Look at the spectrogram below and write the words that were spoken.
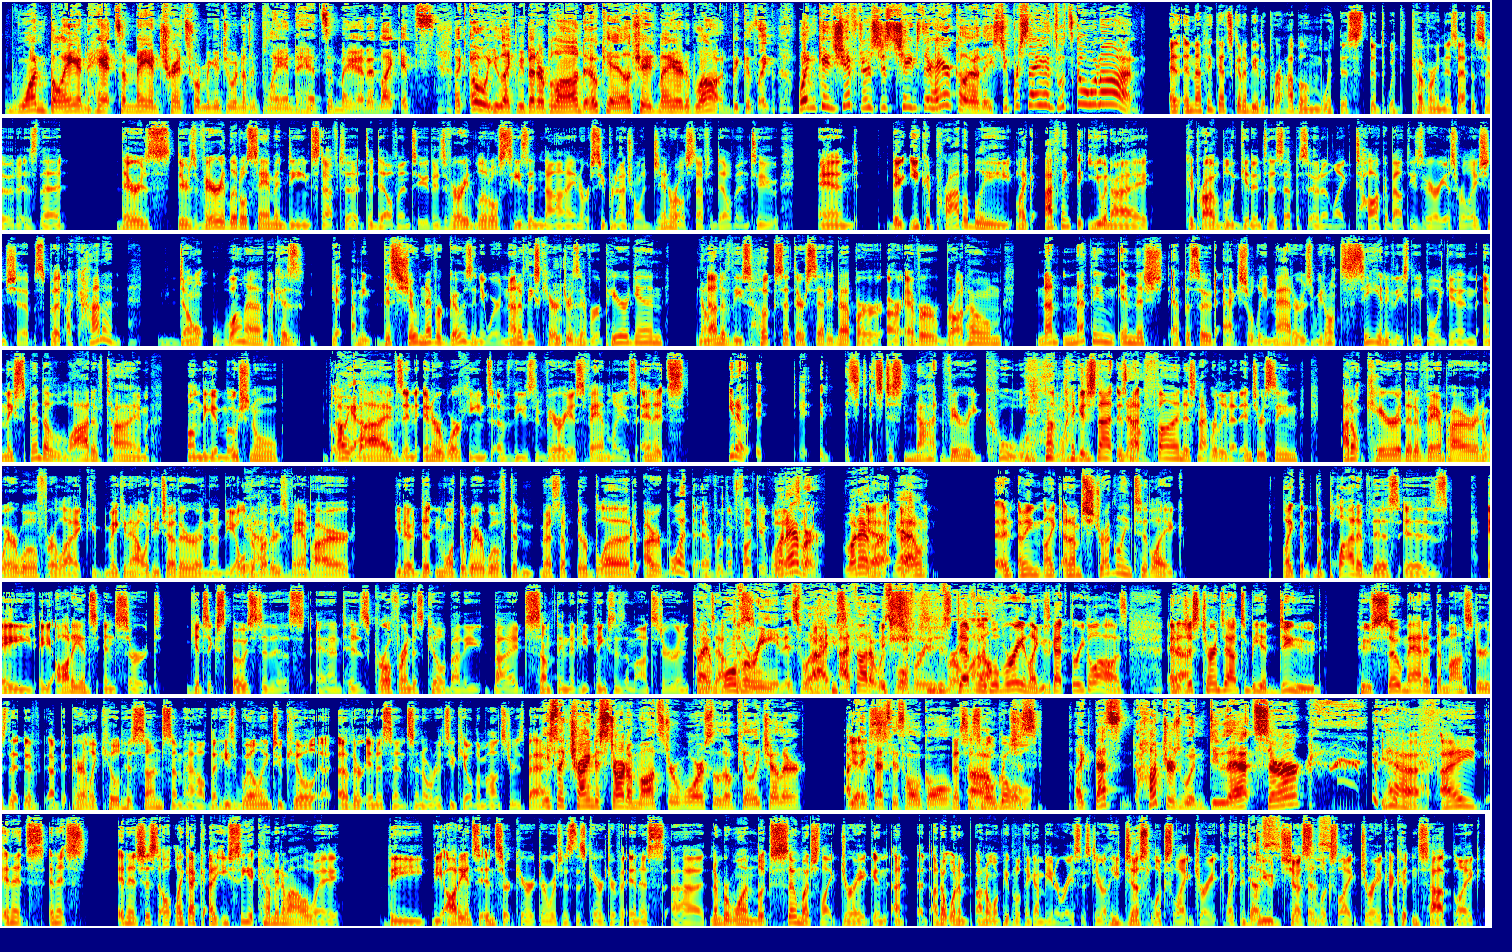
one bland handsome man transforming into another bland handsome man. And like it's like oh you like me better blonde? Okay i'll change my hair to blonde. Because like when can shifters just change their hair color. Are they super saiyans? What's going on? And, and I think that's going to be the problem with this with covering this episode is that there's there's very little Sam and Dean stuff to to delve into. There's very little season nine or supernatural in general stuff to delve into, and there you could probably like I think that you and I could probably get into this episode and like talk about these various relationships, but I kind of don't wanna because I mean this show never goes anywhere. None of these characters ever appear again. None of these hooks that they're setting up are are ever brought home. None, nothing in this episode actually matters. We don't see any of these people again, and they spend a lot of time on the emotional Oh, yeah. lives and inner workings of these various families, and it's you know it, it, it's it's just not very cool. like it's not it's No. not fun. It's not really that interesting. I don't care that a vampire and a werewolf are like making out with each other, and then the older Yeah. brother's vampire, you know, didn't want the werewolf to mess up their blood or, or whatever the fuck it was. whatever Like, whatever yeah, I don't. I I mean, like, and I'm struggling to like, like the the plot of this is a a audience insert gets exposed to this, and his girlfriend is killed by the by something that he thinks is a monster, and it by turns out just- wolverine is what I, I thought it was wolverine It's for a definitely while. Wolverine. Like he's got three claws, and Yeah. it just turns out to be a dude who's so mad at the monsters that have apparently killed his son somehow that he's willing to kill other innocents in order to kill the monsters back. He's like trying to start a monster war so they'll kill each other. I think that's his whole goal. That's his uh, whole which goal. is- like that's hunters wouldn't do that, sir. yeah, I and it's and it's and it's just like I, I- you see it coming a mile away. The the audience insert character, which is this character of Ennis, uh, number one looks so much like Drake, and I, I don't want to I don't want people to think I'm being a racist here. He just looks like Drake. Like the Does- dude just does. looks like Drake. I couldn't stop like.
